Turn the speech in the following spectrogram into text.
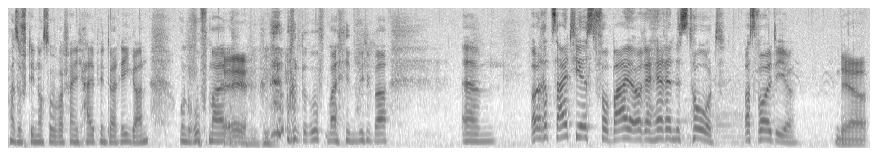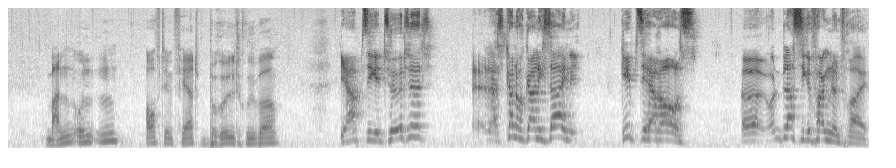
Also stehe noch so wahrscheinlich halb hinter Riegern und ruf mal Hey, und ruf mal hinüber. Ähm, eure Zeit hier ist vorbei, eure Herrin ist tot. Was wollt ihr? Der Mann unten auf dem Pferd brüllt rüber. Ihr habt sie getötet? Das kann doch gar nicht sein. Gebt sie heraus. Äh, und lasst die Gefangenen frei.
